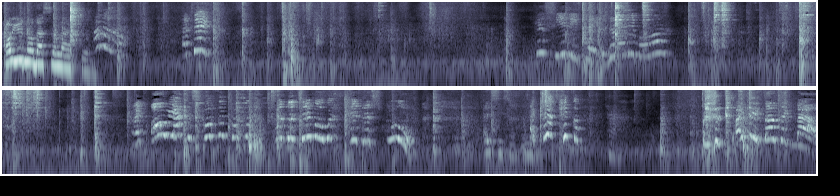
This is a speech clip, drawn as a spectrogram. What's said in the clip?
How you know that's the last one? I don't know. I think. I can't see anything. Is there any more? I, oh, we have to scoop the put the, put the table with, in the spoon. I see something. I can't pick up. I see nothing now.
